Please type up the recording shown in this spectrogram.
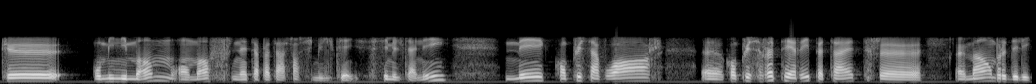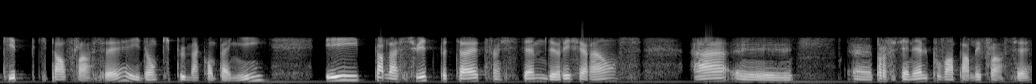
que au minimum on m'offre une interprétation simultanée, mais qu'on puisse avoir, euh, qu'on puisse repérer peut-être euh, un membre de l'équipe qui parle français et donc qui peut m'accompagner, et par la suite peut-être un système de référence à euh, un professionnel pouvant parler français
